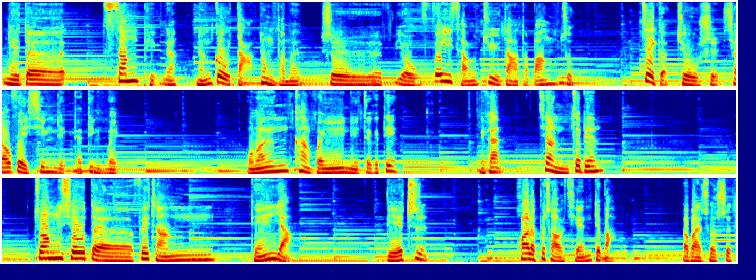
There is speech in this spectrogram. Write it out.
你的商品呢，能够打动他们是有非常巨大的帮助。这个就是消费心理的定位。我们看回你这个店，你看，像你这边装修的非常典雅、别致，花了不少钱，对吧？老板说是的。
